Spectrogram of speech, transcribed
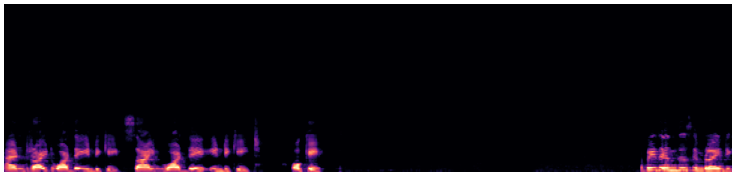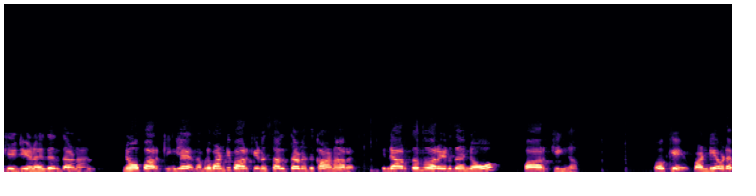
and write what they indicate. Sign what they indicate. Okay. അപ്പൊ ഇത് എന്ത് സിമ്പിൾ ഇൻഡിക്കേറ്റ് ചെയ്യണം ഇത് എന്താണ് നോ പാർക്കിംഗ് അല്ലെ നമ്മൾ വണ്ടി പാർക്ക് ചെയ്യുന്ന സ്ഥലത്താണ് ഇത് കാണാറ് ഇതിന്റെ അർത്ഥം എന്ന് പറയുന്നത് നോ പാർക്കിംഗ് ഓക്കെ വണ്ടി അവിടെ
